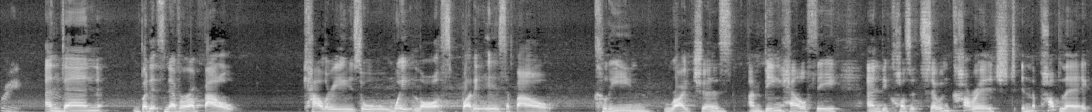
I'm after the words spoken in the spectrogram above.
Right. and then but it's never about calories or weight loss but it is about clean righteous and being healthy. And because it's so encouraged in the public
